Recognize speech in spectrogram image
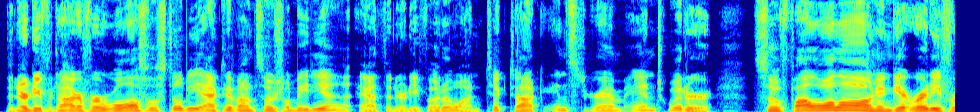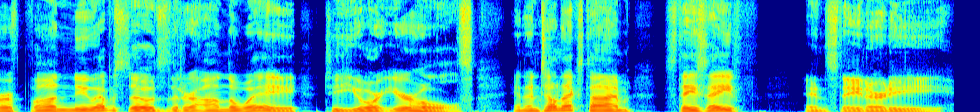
The Nerdy Photographer will also still be active on social media at The Nerdy Photo on TikTok, Instagram, and Twitter. So follow along and get ready for fun new episodes that are on the way to your earholes. And until next time, stay safe and stay nerdy.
